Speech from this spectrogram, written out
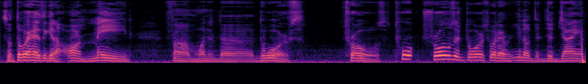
So Thor has to get an arm made from one of the dwarves, trolls, trolls or dwarves, whatever. You know, the, the giant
